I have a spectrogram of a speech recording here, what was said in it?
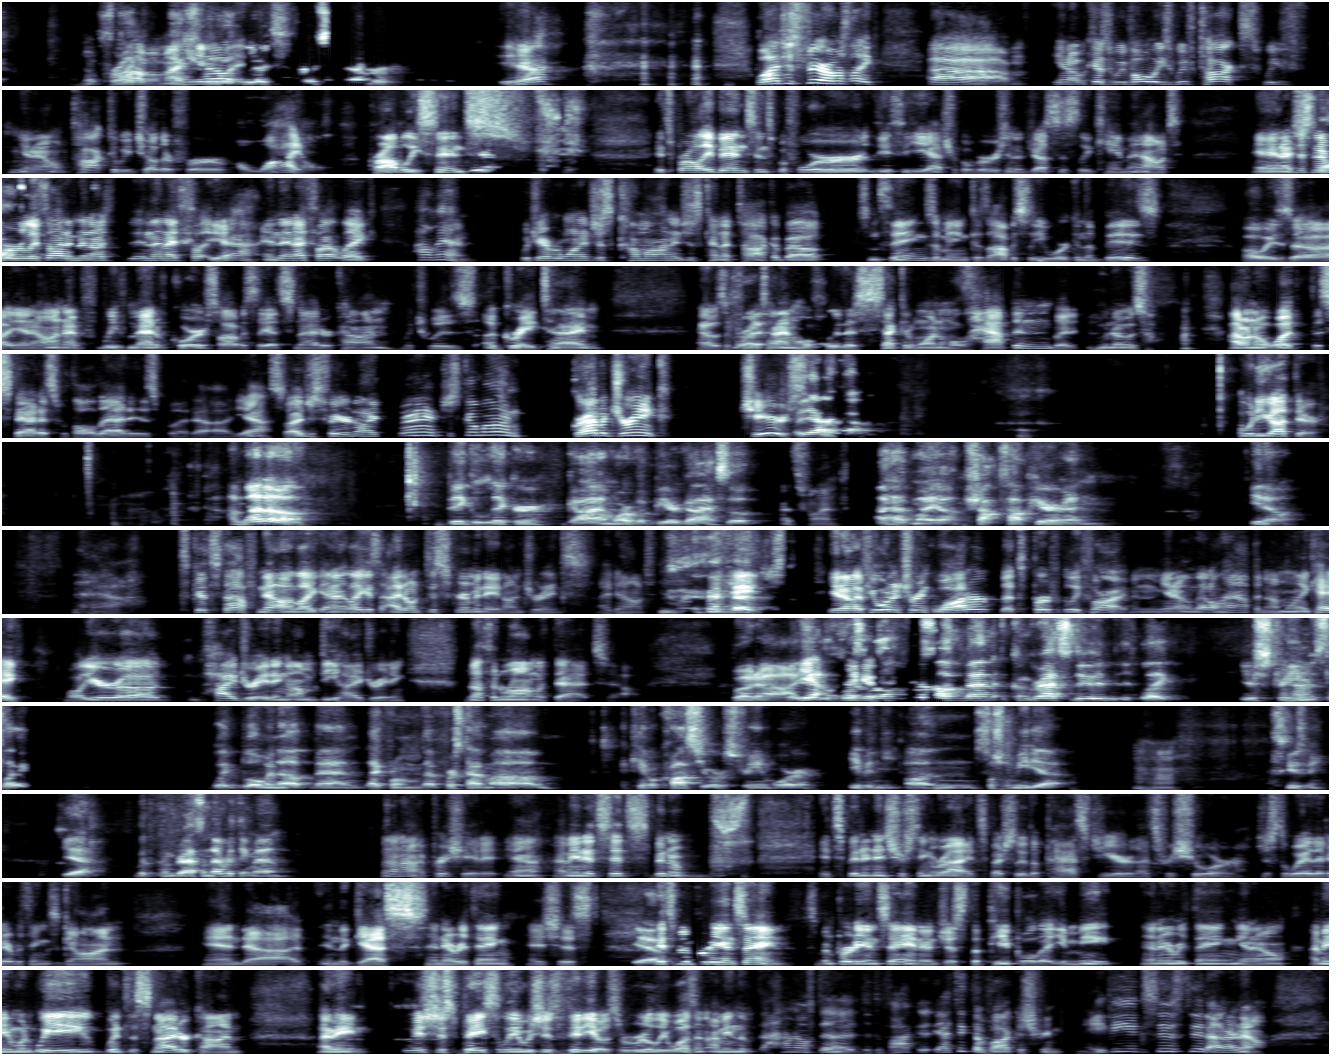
No problem. Like, I, you know, it was first ever. Yeah. well, I just fear I was like, um, you know, because we've always we've talked, we've you know talked to each other for a while, probably since yeah. it's probably been since before the theatrical version of Justice League came out, and I just never yeah. really thought. And then I and then I thought, yeah, and then I thought like, oh man, would you ever want to just come on and just kind of talk about some things? I mean, because obviously you work in the biz always uh you know and i've we've met of course obviously at snydercon which was a great time that was a fun right. time hopefully the second one will happen but who knows i don't know what the status with all that is but uh yeah so i just figured like eh, just come on grab a drink cheers oh, yeah what do you got there i'm not a big liquor guy i'm more of a beer guy so that's fine i have my uh, shock top here and you know. Yeah. It's good stuff. No, like and like I said, I don't discriminate on drinks. I don't. Like, hey, you know, if you want to drink water, that's perfectly fine, and you know that'll happen. I'm like, hey, while you're uh, hydrating, I'm dehydrating. Nothing wrong with that. So, but uh, yeah, First, like off, first off, man, congrats, dude. Like your stream Uh-huh. is like like blowing up, man. Like from the first time um I came across your stream or even on social media. Mhm. Excuse me. Yeah. But congrats on everything, man. No, no, I appreciate it. Yeah, I mean, it's it's been a it's been an interesting ride, especially the past year. That's for sure. Just the way that everything's gone, and uh, in the guests and everything, it's just Yeah. it's been pretty insane. It's been pretty insane, and just the people that you meet and everything. You know, I mean, when we went to SnyderCon, I mean, it was just basically it was just videos. It really wasn't. I mean, the, I don't know if the did the vodka. I think the vodka stream maybe existed. I don't know.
